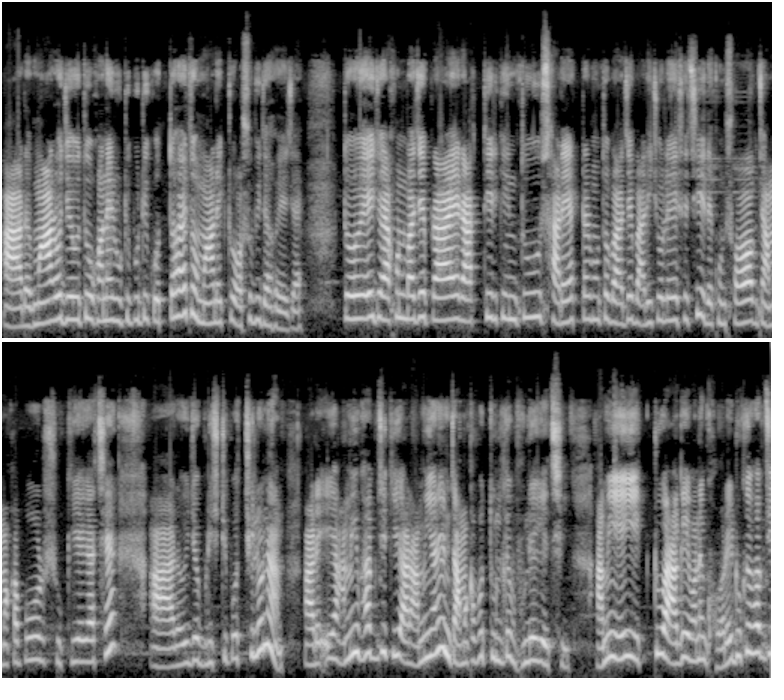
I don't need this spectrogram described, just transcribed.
আর মারও যেহেতু ওখানে রুটি পুটি করতে হয়, তো মার একটু অসুবিধা হয়ে যায়। তো এই যে এখন বাজে প্রায় রাত্রির কিন্তু সাড়ে আটটার মতো বাজে, বাড়ি চলে এসেছি। দেখুন, সব জামা কাপড় শুকিয়ে গেছে আর ওই যে বৃষ্টি পড়ছিল না, আর এই আমি ভাবছি কি, আর আমি জানেন জামা কাপড় তুলতে ভুলে গেছি। আমি এই একটু আগে মানে ঘরে ঢুকে ভাবছি,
